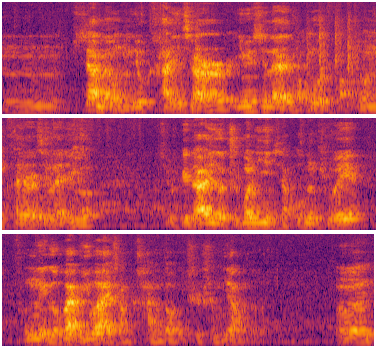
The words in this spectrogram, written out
嗯，下面我们就看一下，因为现在网络是好的，我们看一下现在这个，就是给大家一个直观的印象，OpenQA 从那个 Web UI 上看到底是什么样子的。嗯，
